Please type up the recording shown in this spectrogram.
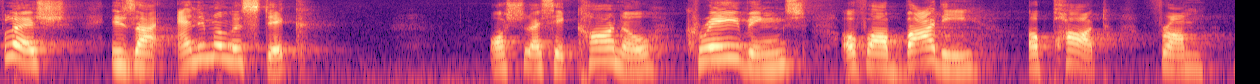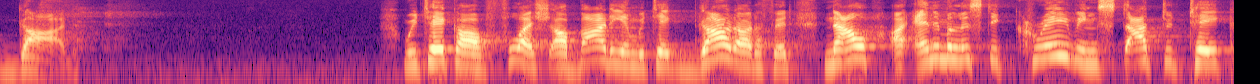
flesh is our animalistic, or should I say carnal, cravings of our body apart from God. We take our flesh, our body, and we take God out of it. Now our animalistic cravings start to take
